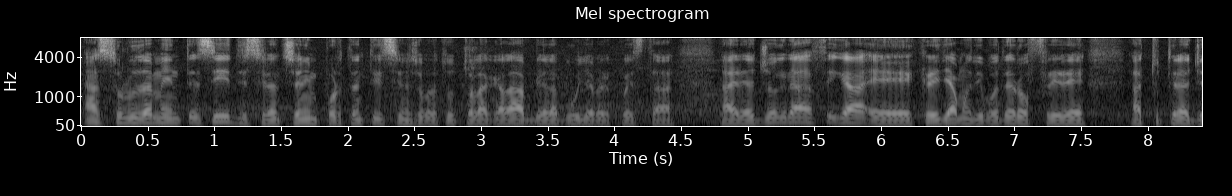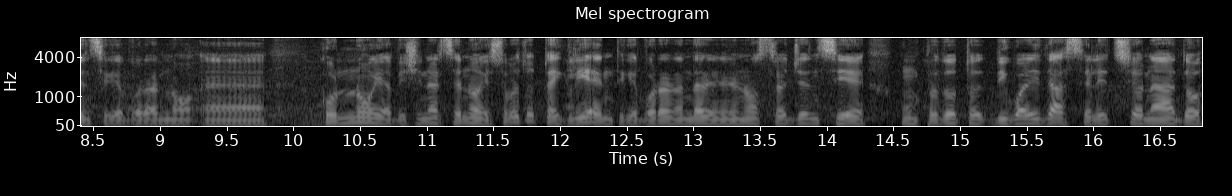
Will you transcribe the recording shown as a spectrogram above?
Assolutamente sì, destinazioni importantissime, soprattutto la Calabria e la Puglia per questa area geografica e crediamo di poter offrire a tutte le agenzie che vorranno eh, con noi, avvicinarsi a noi e soprattutto ai clienti che vorranno andare nelle nostre agenzie un prodotto di qualità selezionato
